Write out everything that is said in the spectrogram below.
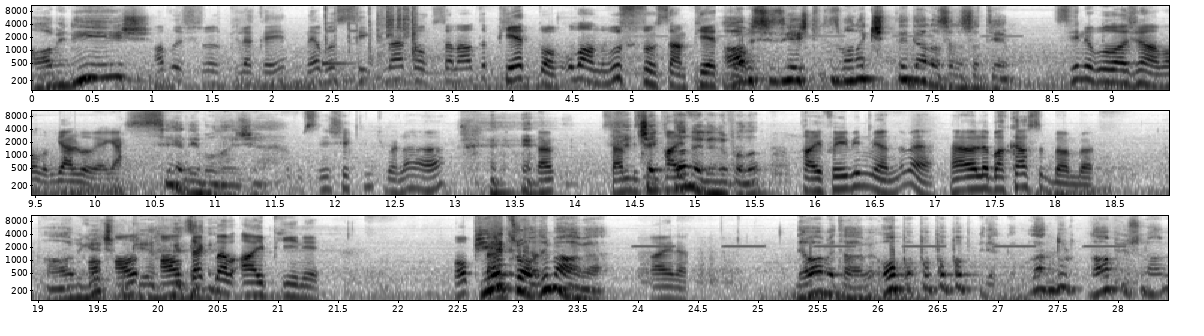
Abi ne iş? Alın şunu plakayı. Ne bu? Sigma 96 Pietrov. Ulan Rus'sun sen Pietrov. Abi siz geçtiniz bana kitledi anasını satayım. Seni bulacağım oğlum gel buraya gel. Seni bulacağım. Senin şeklin kim öyle ha? sen, bizim Çek lan elini falan. tayfayı bilmiyorsun değil mi? Ha öyle bakarsın ben ben. Abi geç Al- bakayım. alacaklar IP'ni. Hop. ben çıkar- değil mi abi? Aynen. Devam et abi. Hop hop hop hop hop. Bir dakika. Lan dur. Ne yapıyorsun abi?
